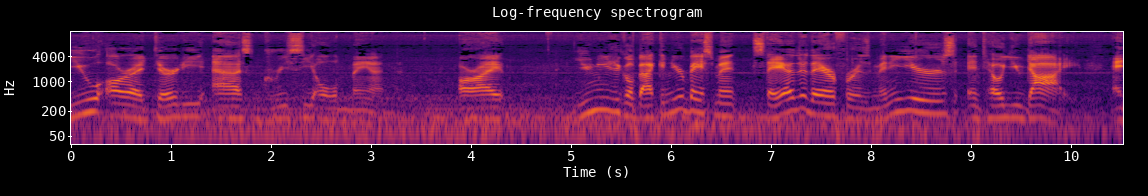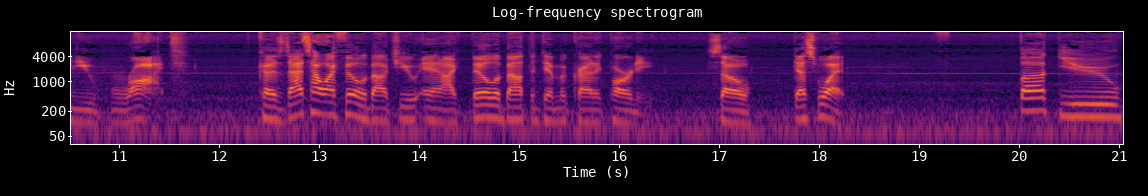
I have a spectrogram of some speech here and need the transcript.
you are a dirty ass greasy old man. Alright? You need to go back in your basement, stay under there for as many years until you die and you rot. Because that's how I feel about you, and I feel about the Democratic Party. So, guess what? Fuck you.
